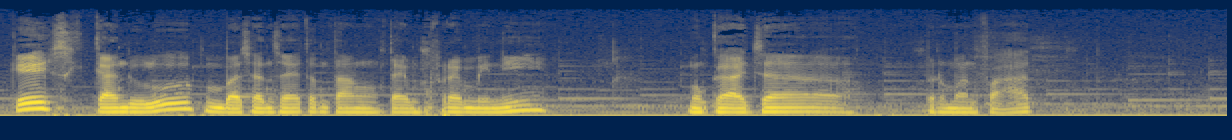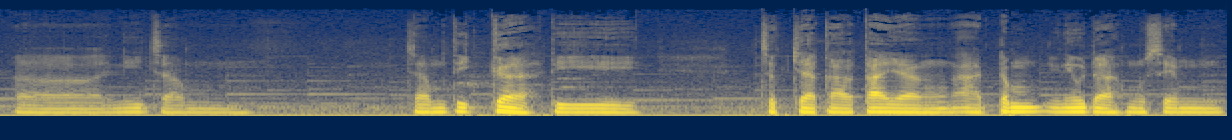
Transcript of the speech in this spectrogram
Oke sekian dulu pembahasan saya tentang time frame ini. Moga aja bermanfaat. Uh, ini jam jam 3 di Yogyakarta yang adem. Ini udah musim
